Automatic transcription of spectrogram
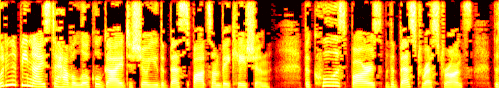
Wouldn't it be nice to have a local guide to show you the best spots on vacation? The coolest bars, the best restaurants, the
